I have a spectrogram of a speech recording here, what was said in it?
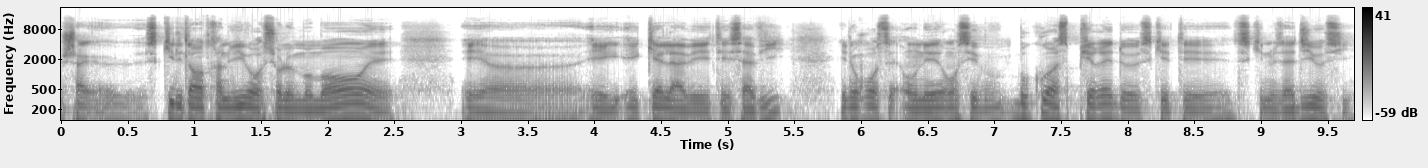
ce qu'il était en train de vivre sur le moment euh, et, quelle avait été sa vie. Et donc on s'est on beaucoup inspiré de ce qui, nous a dit aussi.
